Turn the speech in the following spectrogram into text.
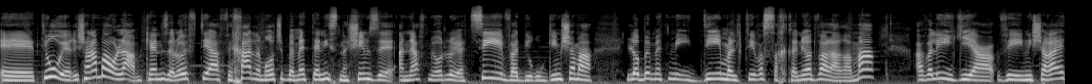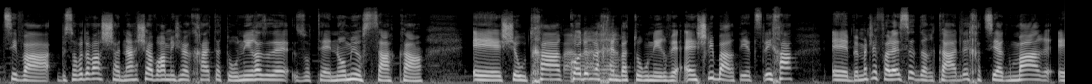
אה, תראו, היא הראשונה בעולם, כן? זה לא הפתיע אף אחד, למרות שבאמת טניס נשים זה ענף מאוד לא יציב, והדירוגים שם לא באמת מעידים על טיב השחקניות ועל הרמה, אבל היא הגיעה, והיא נשארה יציבה. בסופו של דבר, שנה שעברה מי שלקחה את הטורניר הזה, זאת אה, נעמי אוסקה. אה, שהודחה קודם. לכן בטורניר, ואשלי ברטי הצליחה אה, באמת לפלס את דרכה עד לחצי הגמר, אה,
